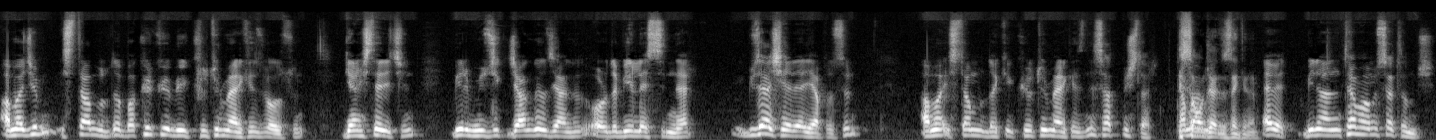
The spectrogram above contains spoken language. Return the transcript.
Amacım İstanbul'da Bakırköy bir kültür merkezi olsun. Gençler için bir müzik cangıl cangıl orada birleşsinler. Güzel şeyler yapılsın. Ama İstanbul'daki kültür merkezini satmışlar. İstanbul Tamamen- Caddesi'ndekinin. Evet, binanın tamamı satılmış.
